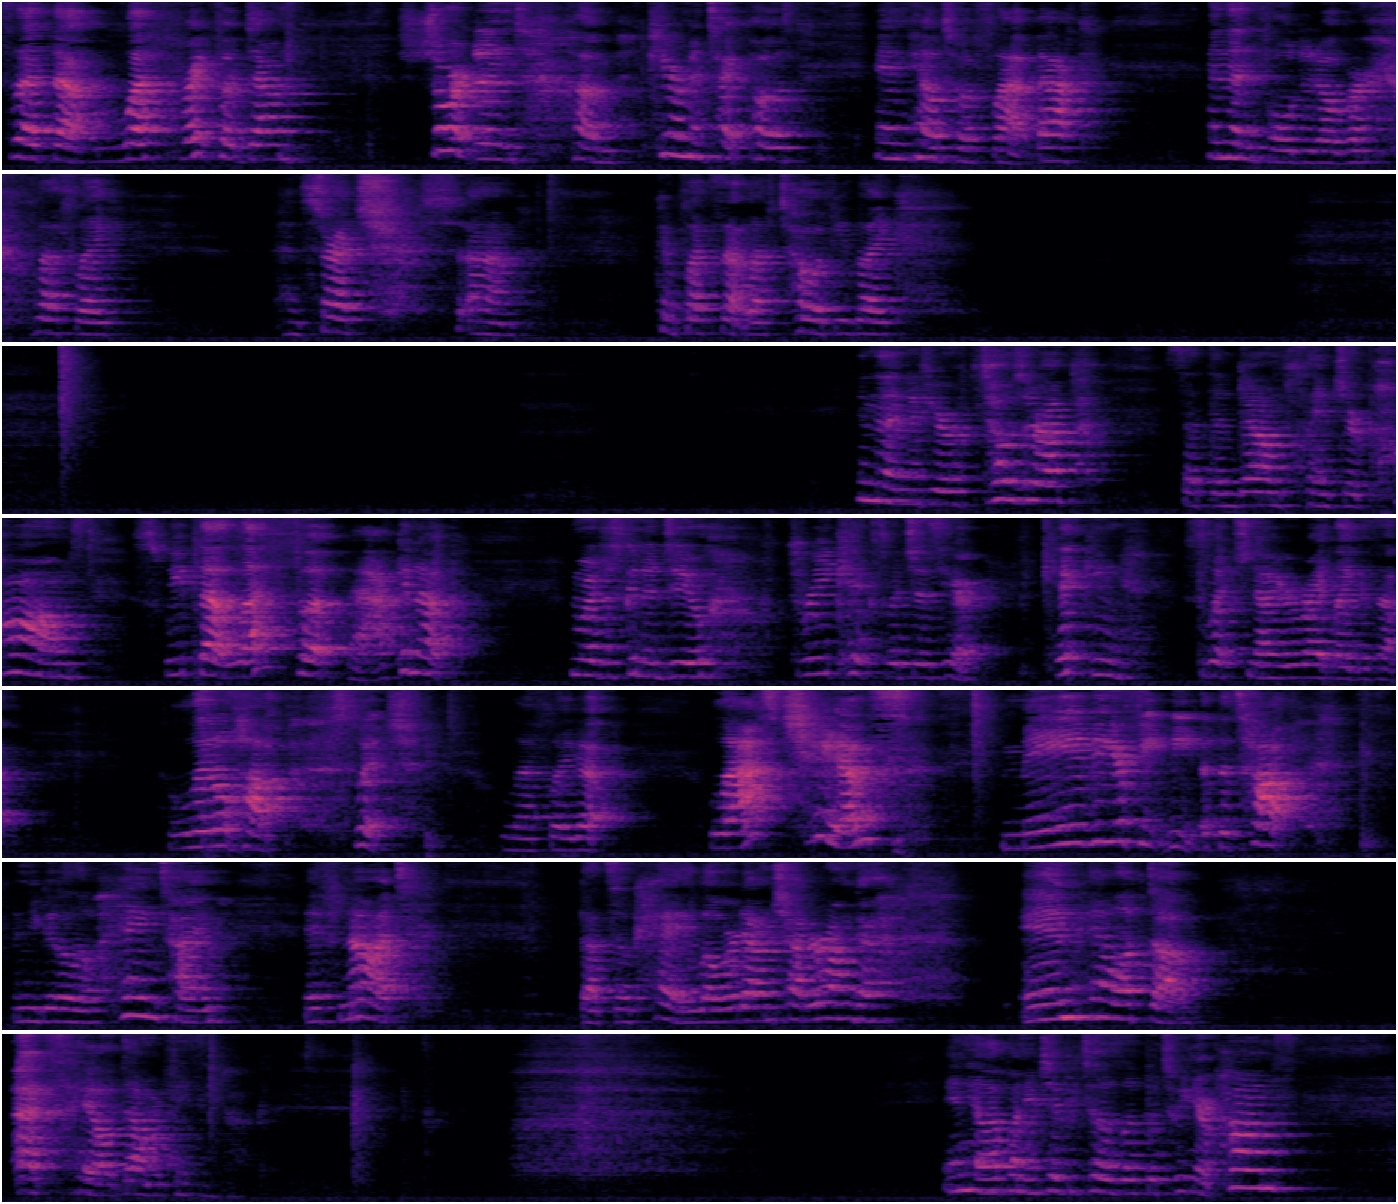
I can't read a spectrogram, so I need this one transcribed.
Set that left, right foot down, shortened um, pyramid type pose. Inhale to a flat back, and then fold it over, left leg, and stretch. Um, can flex that left toe if you'd like. And then if your toes are up, set them down, plant your palms, Sweep that left foot back and up. And we're just gonna do three kick switches here. Kicking switch, now your right leg is up. Little hop, switch, left leg up. Last chance, maybe your feet meet at the top and you get a little hang time. If not, that's okay. Lower down chaturanga. Inhale, up dog. Exhale, downward facing Inhale up on your tippy toes, look between your palms.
